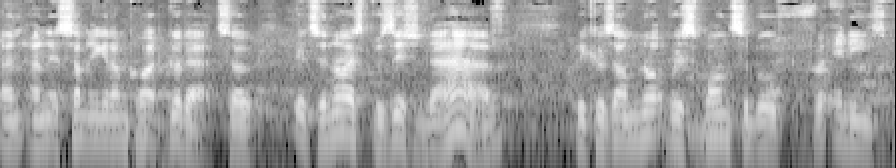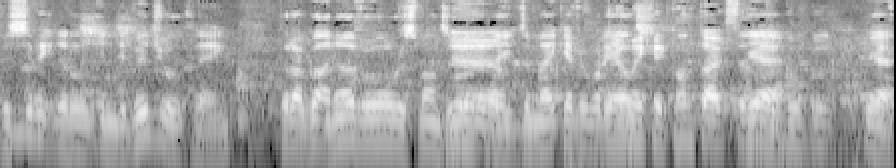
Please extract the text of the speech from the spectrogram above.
and, and it's something that I'm quite good at. So it's a nice position to have because I'm not responsible for any specific little individual thing, but I've got an overall responsibility Yeah. to make everybody You else. make a contacts and Yeah. do good, yeah,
